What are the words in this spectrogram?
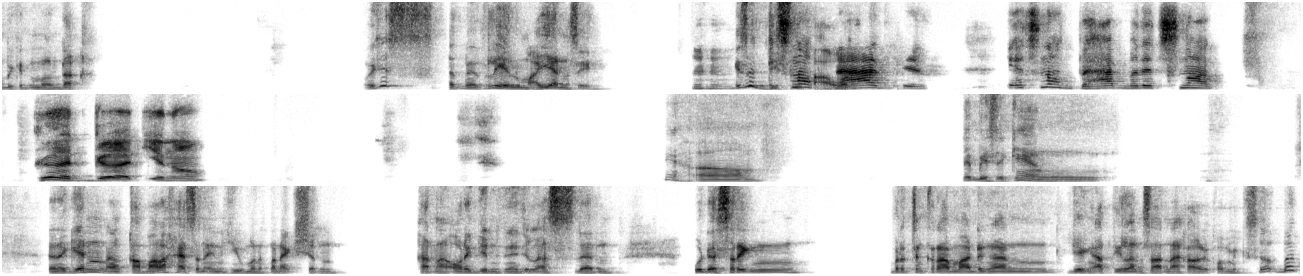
bikin meledak. Which is admittedly ya lumayan sih. Mhm. It's a It's decent not power. bad. It- it's not bad, but it's not good. Good, you know. Ya, um, ya basicnya yang dan again uh, Kamala has an inhuman connection karena originnya jelas dan udah sering bercengkerama dengan geng Atilan sana kalau di komik. So, but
